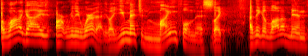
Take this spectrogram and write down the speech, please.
a lot of guys aren't really aware of that. Like, you mentioned mindfulness. Like, I think a lot of men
